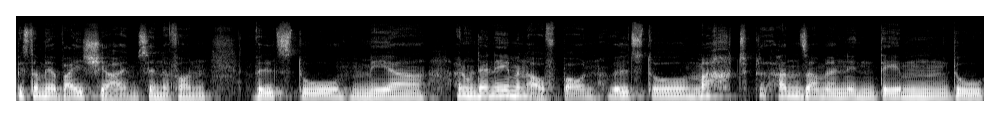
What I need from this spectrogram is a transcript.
bist du mehr Vaishya im Sinne von, Willst du mehr ein Unternehmen aufbauen? Willst du Macht ansammeln, indem du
